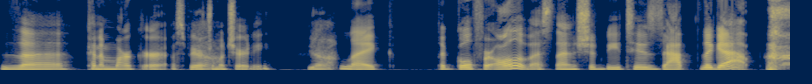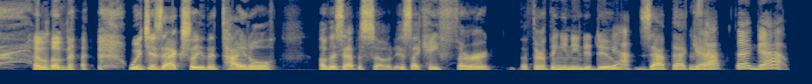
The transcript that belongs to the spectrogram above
the kind of marker of spiritual Yeah. maturity. Yeah, Like the goal for all of us then should be to zap the gap. I love that. Which is actually the title of this episode. Is like, hey, third, the third thing you need to do, Yeah. zap that gap. Zap the gap.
